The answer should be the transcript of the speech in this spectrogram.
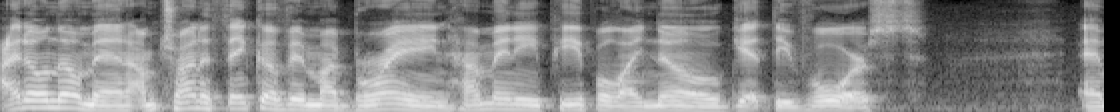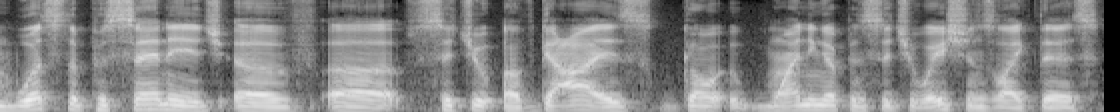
I don't know, man. I'm trying to think of in my brain how many people I know get divorced and what's the percentage of uh, situ- of guys go- winding up in situations like this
